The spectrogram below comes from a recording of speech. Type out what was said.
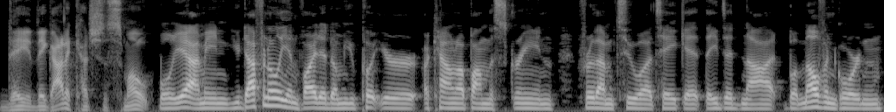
They they got to catch the smoke. Well, yeah, I mean, you definitely invited them. You put your account up on the screen for them to uh, take it. They did not, but Melvin Gordon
